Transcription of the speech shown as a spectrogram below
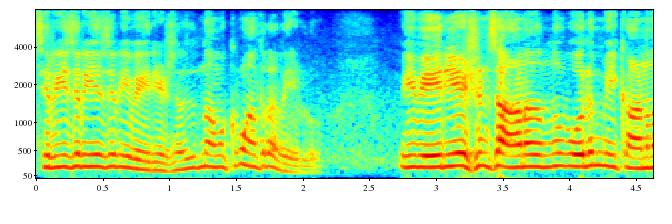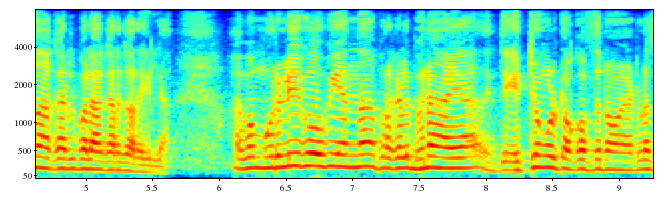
ചെറിയ ചെറിയ ചെറിയ വേരിയേഷൻസ് ഇത് നമുക്ക് മാത്രമേ അറിയുള്ളൂ. ഈ വേരിയേഷൻസ് ആണെന്ന് പോലും ഈ കാണുന്ന ആൾക്കാരിൽ പല ആൾക്കാർക്കും അറിയില്ല. അപ്പോൾ മുരളി ഗോപി എന്ന പ്രഗത്ഭനായ ഏറ്റവും കൂടുതൽ ടോക്ക് ഓഫ് ദ ടോൺ ആയിട്ടുള്ള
